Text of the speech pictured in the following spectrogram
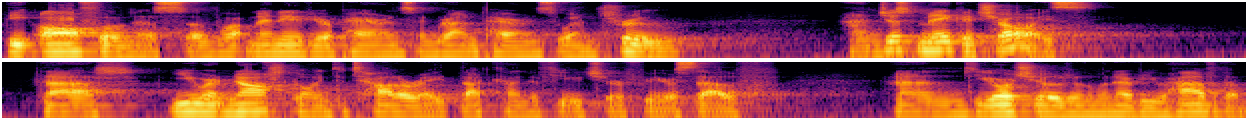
the awfulness of what many of your parents and grandparents went through, and just make a choice that you are not going to tolerate that kind of future for yourself and your children whenever you have them.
